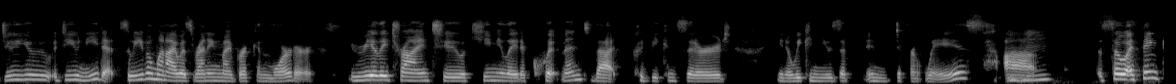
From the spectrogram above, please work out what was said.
do you do you need it so even when i was running my brick and mortar really trying to accumulate equipment that could be considered you know we can use it in different ways uh, mm-hmm. uh, so i think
